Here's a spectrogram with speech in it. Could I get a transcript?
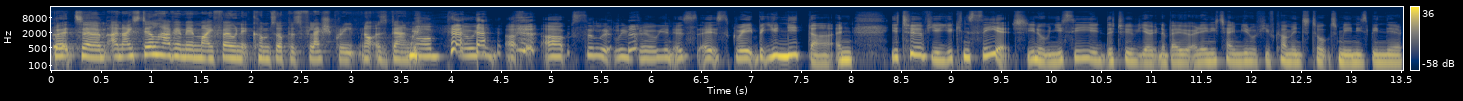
But, um, and I still have him in my phone. It comes up as Flesh Creep, not as Danny. Oh, brilliant. Absolutely brilliant. It's, it's great. But you you need that. And you two of you, you can see it. You know, when you see the two of you out and about, or anytime, you know, if you've come in to talk to me and he's been there,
